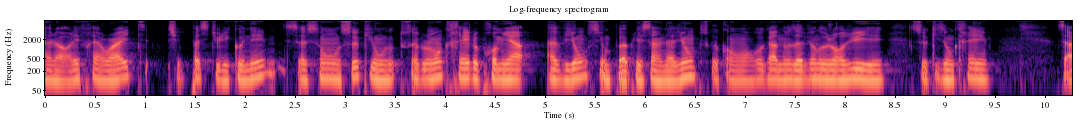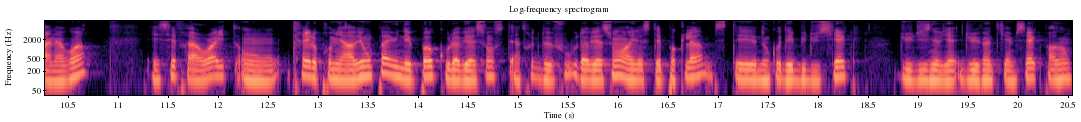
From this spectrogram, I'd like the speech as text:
alors les frères Wright, je sais pas si tu les connais, ce sont ceux qui ont tout simplement créé le premier avion, si on peut appeler ça un avion, parce que quand on regarde nos avions d'aujourd'hui et ceux qu'ils ont créés, ça n'a rien à voir. Et ces frères Wright ont créé le premier avion, pas à une époque où l'aviation c'était un truc de fou. L'aviation à cette époque-là, c'était donc au début du siècle, du 19e, du 20e siècle, pardon.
